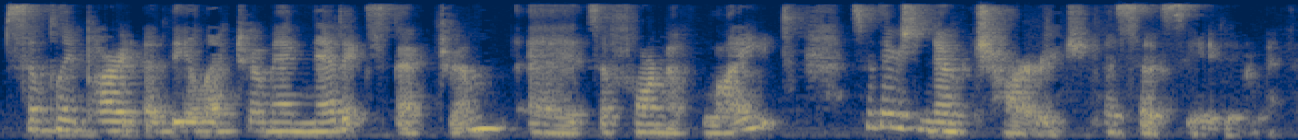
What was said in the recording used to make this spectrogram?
simply part of the electromagnetic spectrum. Uh, it's a form of light, so there's no charge associated with it.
